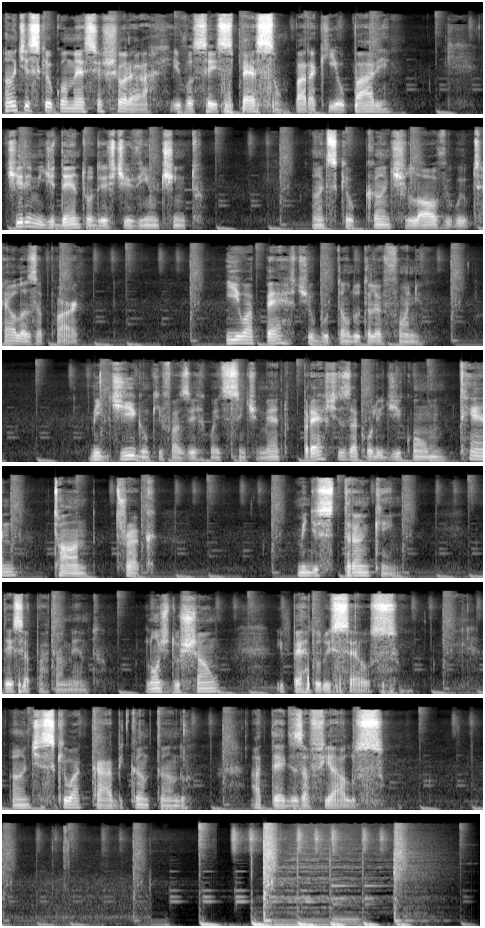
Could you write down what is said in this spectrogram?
Antes que eu comece a chorar e vocês peçam para que eu pare, tirem-me de dentro deste vinho tinto. Antes que eu cante Love Will Tell Us Apart e eu aperte o botão do telefone. Me digam o que fazer com esse sentimento prestes a colidir com um 10-ton truck. Me destranquem desse apartamento, longe do chão e perto dos céus antes que eu acabe cantando até desafiá-los.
